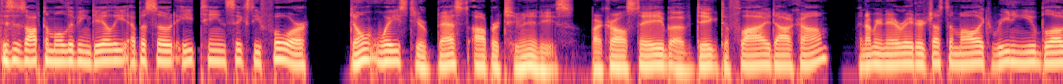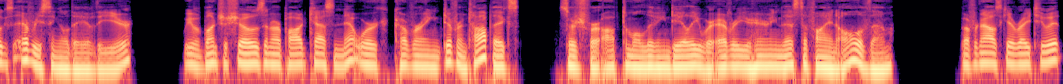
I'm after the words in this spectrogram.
This is Optimal Living Daily, episode 1864 Don't Waste Your Best Opportunities by Karl Staib of digtofly.com. And I'm your narrator, Justin Malik, reading you blogs every single day of the year. We have a bunch of shows in our podcast network covering different topics. Search for Optimal Living Daily wherever you're hearing this to find all of them. But for now, let's get right to it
